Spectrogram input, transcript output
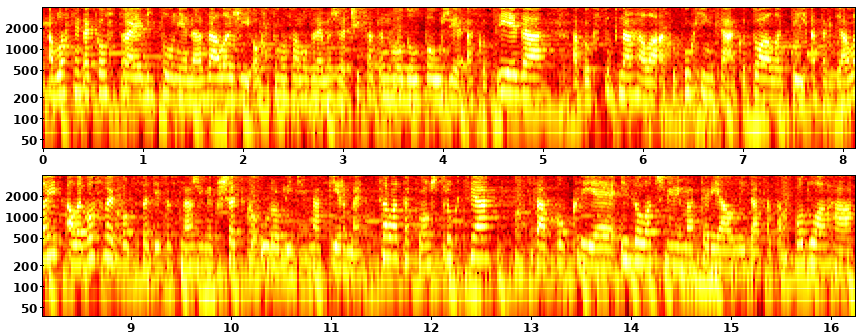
a vlastne tá kostra je vyplnená, záleží od toho samozrejme, že či sa ten modul použije ako trieda, ako vstupná hala, ako kuchynka, ako toalety a tak ďalej, ale vo svojej podstate sa snažíme všetko urobiť na firme. Celá tá konštrukcia sa pokrie izolačnými materiálmi, dá sa tam podlaha,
